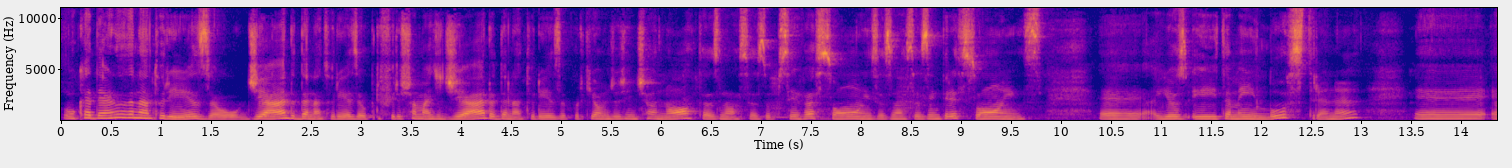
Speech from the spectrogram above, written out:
O caderno da natureza, ou diário da natureza, eu prefiro chamar de diário da natureza, porque é onde a gente anota as nossas observações, as nossas impressões, é, e, e também ilustra, né? É, é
